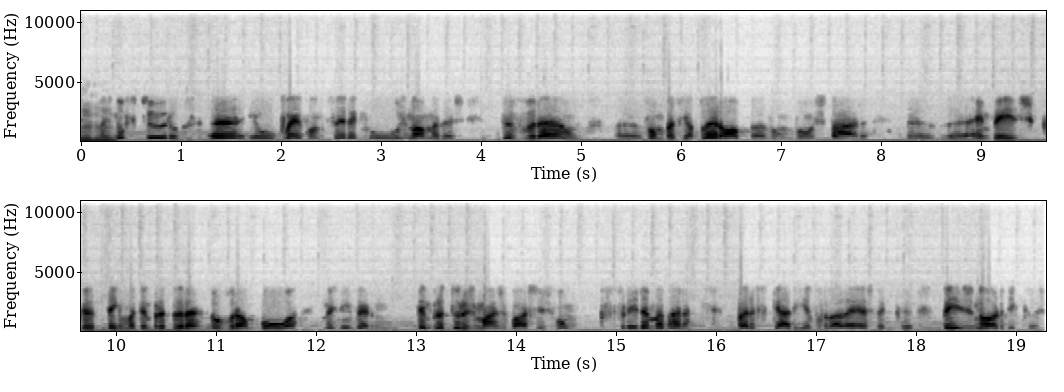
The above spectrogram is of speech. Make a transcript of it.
uhum. mas no futuro uh, o que vai acontecer é que os nómadas de verão uh, vão passear pela Europa, vão, vão estar em países que têm uma temperatura no verão boa, mas de inverno temperaturas mais baixas vão preferir a Madeira para ficar. E a verdade é esta, que países nórdicos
